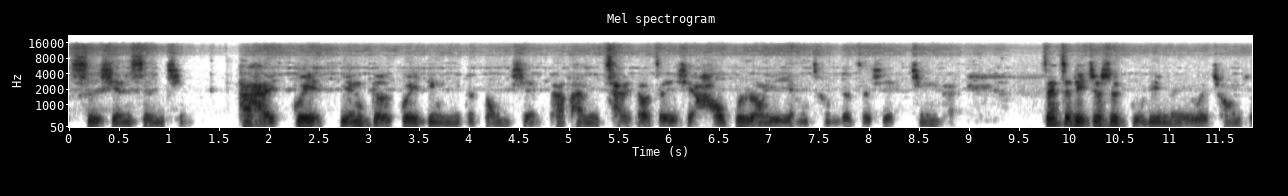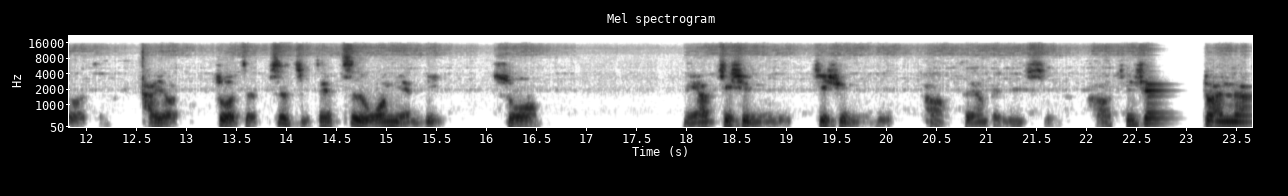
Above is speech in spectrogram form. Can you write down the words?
事先申请，他还规严格规定你的动线，他怕你踩到这一些好不容易养成的这些青苔。在这里，就是鼓励每一位创作者，还有作者自己在自我勉励，说你要继续努力，继续努力，好这样的意思。好，接下来段呢，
